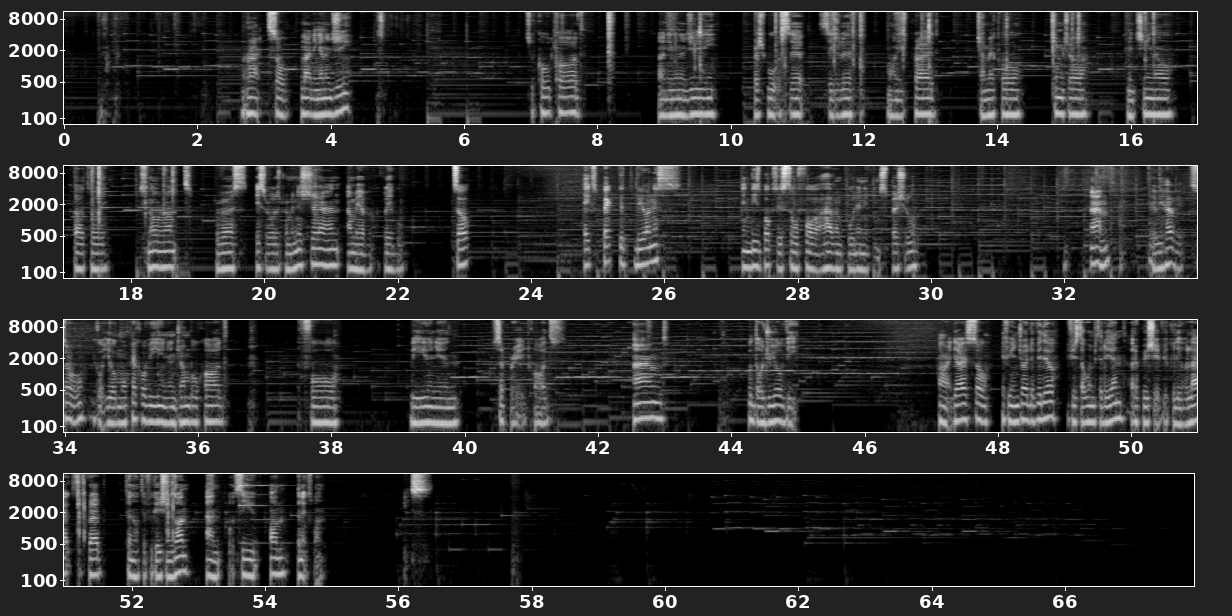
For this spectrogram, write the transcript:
Alright, so lightning energy. It's your code card. Lightning energy. Freshwater set. Sigilyph. Marnie's Pride. Chimecho. Chimchar. Minccino. Baltoy. Snorunt. Reverse Acerola's Premonition. And we have a label. So, expected to be honest. In these boxes so far, I haven't pulled anything special. And there we have it. So you got your Morpeko V Union Jumbo card, the four V Union separated cards, and the V. Alright guys, so if you enjoyed the video, if you stuck with me to the end, I'd appreciate if you could leave a like, subscribe, turn notifications on, and we'll see you on the next one. Peace.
